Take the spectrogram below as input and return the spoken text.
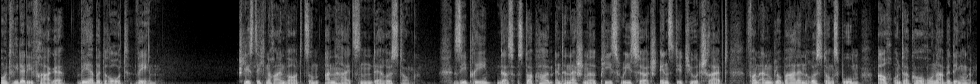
und wieder die Frage, wer bedroht wen? Schließlich noch ein Wort zum Anheizen der Rüstung. SIPRI, das Stockholm International Peace Research Institute, schreibt von einem globalen Rüstungsboom, auch unter Corona-Bedingungen,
